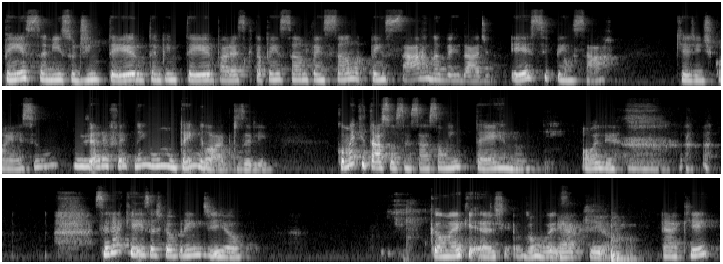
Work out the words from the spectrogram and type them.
pensa nisso o dia inteiro, o tempo inteiro, parece que está pensando, pensando, pensar na verdade. Esse pensar que a gente conhece não, não gera efeito nenhum, não tem milagres ali. Como é que está a sua sensação interna? Olha, será que é isso? Acho que eu aprendi, ó. Como é que é? Vamos ver. É aqui, ó. É aqui?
